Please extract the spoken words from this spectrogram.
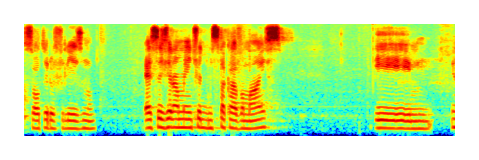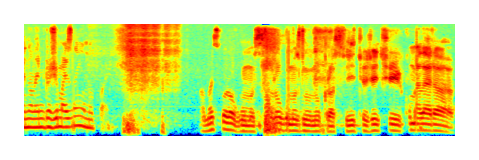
só alterofilismo. Essa geralmente eu destacava mais. E eu não lembro de mais nenhuma, pai. Ah, mas foram algumas, foram algumas no, no, CrossFit. A gente, como ela era,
